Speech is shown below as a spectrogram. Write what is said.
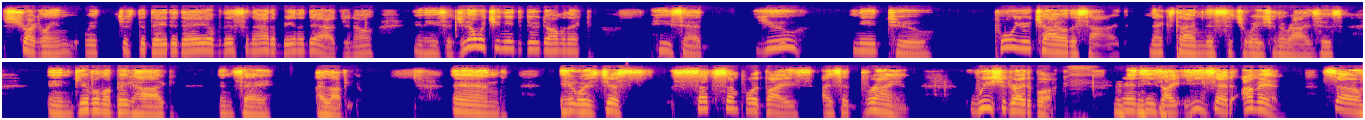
struggling with just the day to day of this and that of being a dad, you know? And he said, You know what you need to do, Dominic? He said, You need to pull your child aside next time this situation arises and give him a big hug and say, I love you. And it was just such simple advice. I said, Brian, we should write a book. and he's like, he said, I'm in. So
